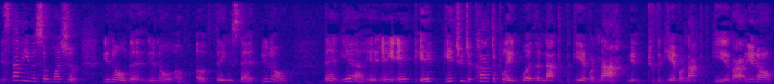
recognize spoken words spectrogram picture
It's not even so much of you know that you know of, of things that you know that yeah, it, it it gets you to contemplate whether not to forgive or not, you, to forgive or not to forgive. I, you know,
